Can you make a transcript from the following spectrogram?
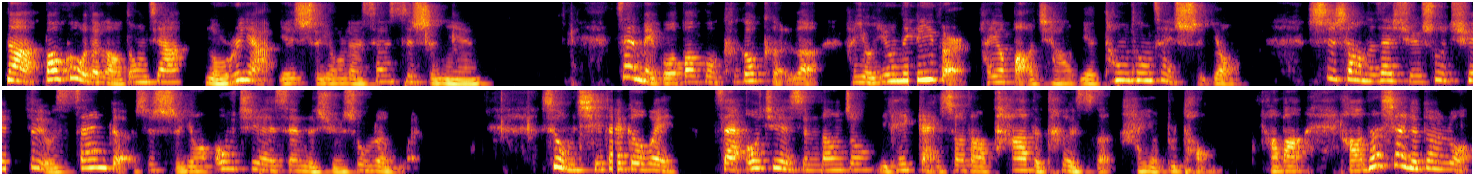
那包括我的老东家 L'Oréal 也使用了三四十年，在美国，包括可口可乐、还有 Unilever、还有宝乔也通通在使用。事实上呢，在学术圈就有三个是使用 OGSM 的学术论文。所以，我们期待各位在 OGSM 当中，你可以感受到它的特色还有不同，好不好？好，那下一个段落，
